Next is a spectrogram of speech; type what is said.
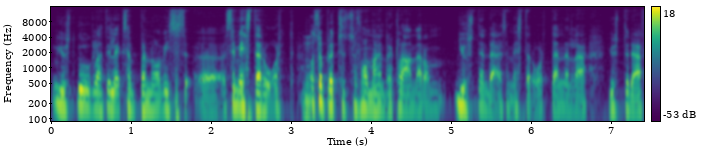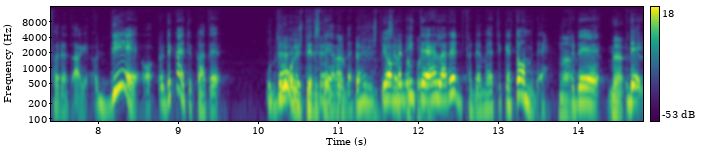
just googlat till exempel någon viss uh, semesterort Mm. och så plötsligt så får man reklamer om just den där semesterorten eller just det där företaget. Och det, och det kan jag tycka att är det är otroligt just exempel- irriterande. det är ja, men inte det. är jag heller rädd för det, men jag tycker inte om det. Nej. För det, Nej. det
